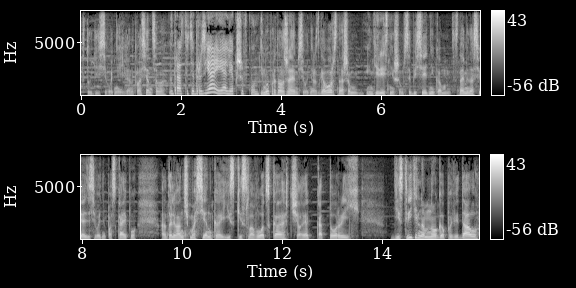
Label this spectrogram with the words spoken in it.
В студии сегодня Елена Колосенцева. Здравствуйте, друзья, и Олег Шевкун. И мы продолжаем сегодня разговор с нашим интереснейшим собеседником. С нами на связи сегодня по скайпу Анатолий Иванович Масенко из Кисловодска, человек, который действительно много повидал,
